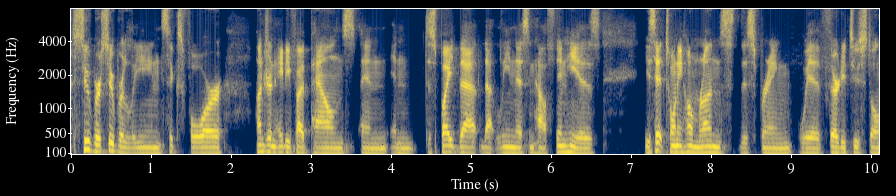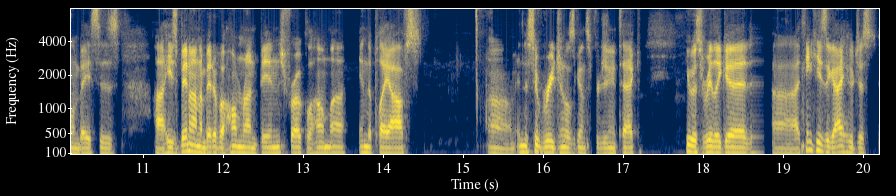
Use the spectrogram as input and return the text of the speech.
super, super lean, 6'4, 185 pounds. And, and despite that, that leanness and how thin he is, he's hit 20 home runs this spring with 32 stolen bases. Uh, he's been on a bit of a home run binge for Oklahoma in the playoffs, um, in the Super Regionals against Virginia Tech. He was really good. Uh, I think he's a guy who just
